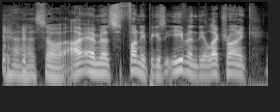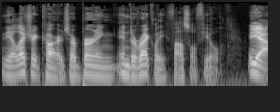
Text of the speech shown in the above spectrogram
Yeah, so I, I mean it's funny because even the electronic, the electric cars are burning indirectly fossil fuel. Yeah.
